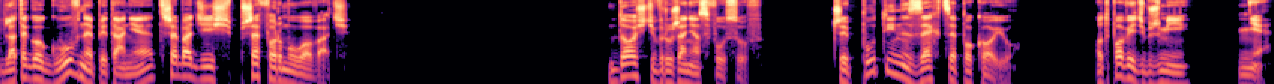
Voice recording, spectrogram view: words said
Dlatego główne pytanie trzeba dziś przeformułować. Dość wróżenia z fusów. Czy Putin zechce pokoju? Odpowiedź brzmi nie.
